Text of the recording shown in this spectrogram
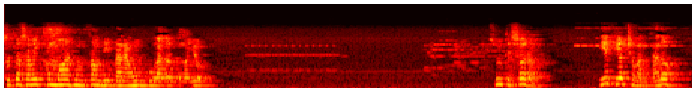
¿Vosotros sabéis cómo es un zombie para un jugador como yo? Es un tesoro. 18 avanzado.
